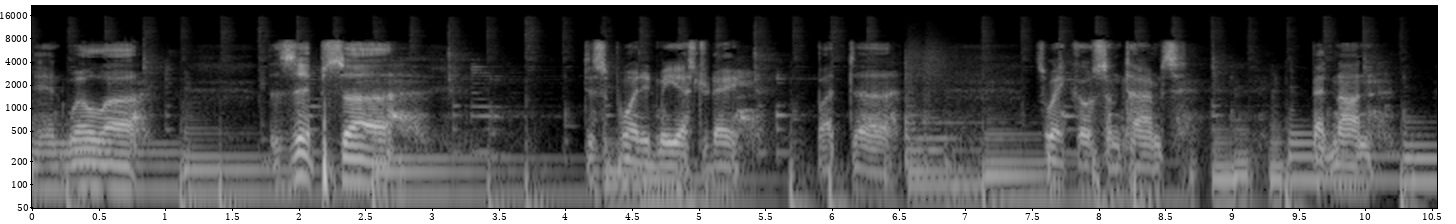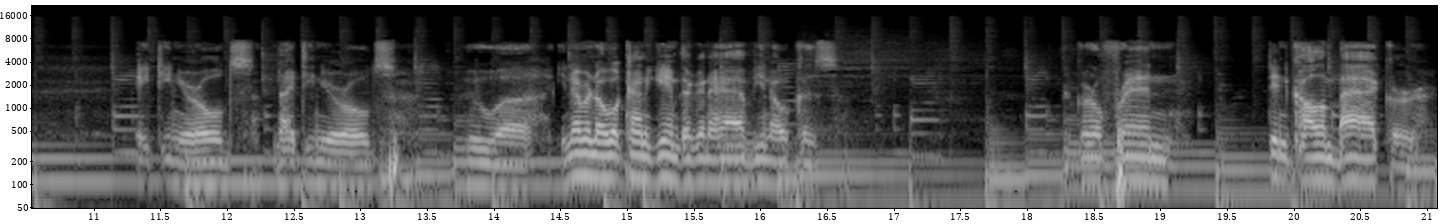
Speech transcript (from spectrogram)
And well, uh, the Zips uh, disappointed me yesterday, but uh, that's the way it goes sometimes. Betting on 18 year olds, 19 year olds who uh, you never know what kind of game they're going to have, you know, because the girlfriend didn't call him back or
